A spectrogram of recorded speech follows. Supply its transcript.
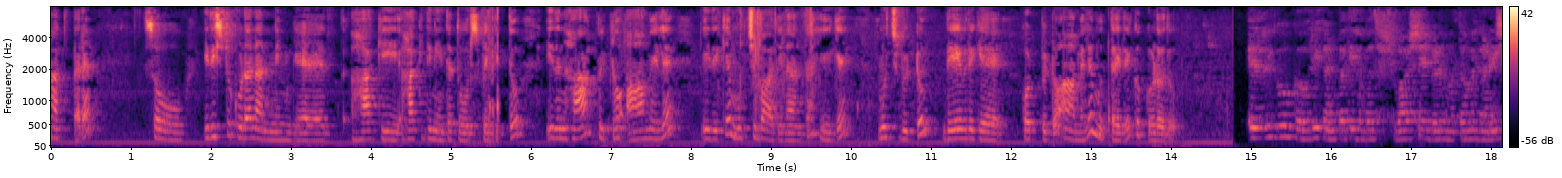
ಹಾಕ್ತಾರೆ. ಸೊ ಇದಿಷ್ಟು ಕೂಡ ನಾನು ನಿಮಗೆ ಹಾಕಿ, ಹಾಕಿದ್ದೀನಿ ಅಂತ ತೋರಿಸ್ಬೇಕಿತ್ತು. ಇದನ್ನ ಹಾಕ್ಬಿಟ್ಟು ಆಮೇಲೆ ಇದಕ್ಕೆ ಮುಚ್ಚಬಾದಿನ ಅಂತ ಹೀಗೆ ಮುಚ್ಚಿಬಿಟ್ಟು ದೇವರಿಗೆ ಕೊಟ್ಬಿಟ್ಟು ಆಮೇಲೆ ಮುತ್ತೈದೆ ಕೊಡೋದು. ಎಲ್ರಿಗೂ ಗೌರಿ ಗಣಪತಿ ಹಬ್ಬದ ಶುಭಾಶಯಗಳು. ಮತ್ತೊಮ್ಮೆ ಗಣೇಶ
